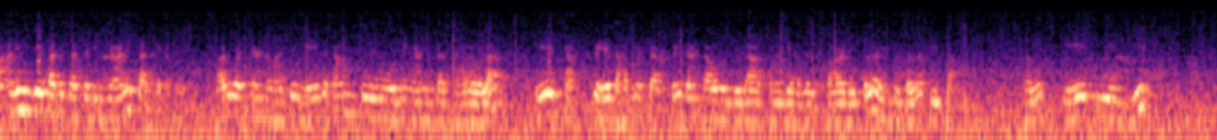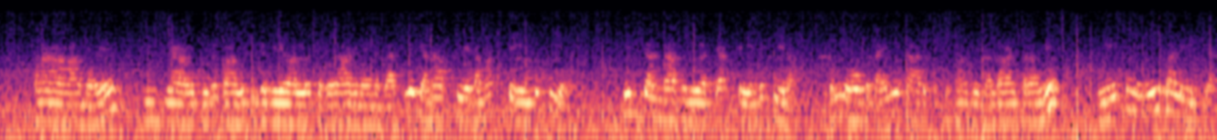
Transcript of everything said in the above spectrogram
අනිත්‍ය ප්‍රතිපද විඥානේ පැත්තකට. සරුවචන වශයෙන් මේක සම්පූර්ණයෙන් අනිත්‍යත් හරවලා ඒ චක්‍රය ධර්ම චක්‍රය දැන් අවුරුදු 2000 සංඛ්‍යාවල පාඩු කළ හිතු කළ පිටා. නමුත් ඒ තියෙද්දි සාමය විද්‍යාවේ තියෙන භෞතික දේවල් වලට හොයාගෙන යන ගැතිය ජනප්‍රියකමක් තේින්න තියෙනවා. විද්‍යාන්දාසුලුවක්යක් තේින්න තියෙනවා. එන්න ඕකටයි මේ කාර්යපති සංකේත සඳහන් කරන්නේ මේක නෙවෙයි බලය කියන්නේ.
